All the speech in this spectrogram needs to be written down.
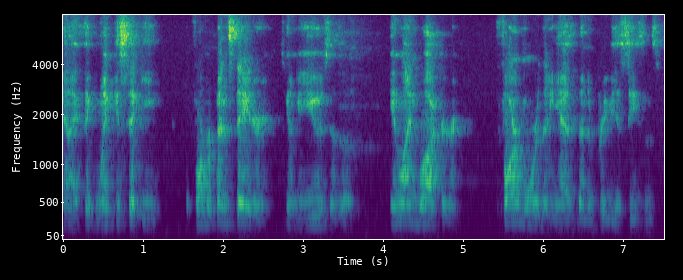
and I think Mike Gesicki, the former Penn Stater, is going to be used as a inline blocker far more than he has been in previous seasons.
